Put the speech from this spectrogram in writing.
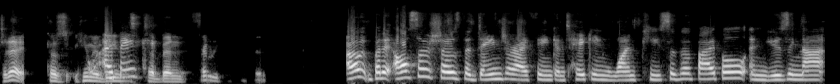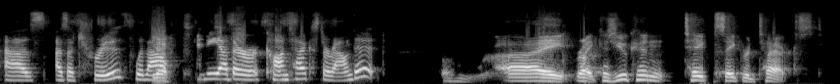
today. Because human beings think, have been fairly consistent. Oh, but it also shows the danger, I think, in taking one piece of the Bible and using that as as a truth without yes. any other context around it. Right, right. Because you can take sacred text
